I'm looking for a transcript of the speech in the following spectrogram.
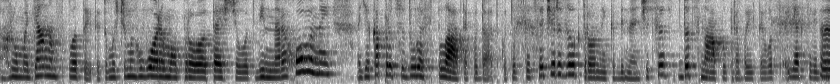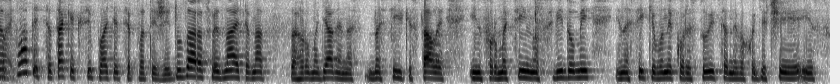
громадянам сплатити? Тому що ми говоримо про те, що от він нарахований. Яка процедура сплати податку? Тобто це через електронний кабінет, чи це до ЦНАПу треба йти? От як це Е, відбувається? Платиться так, як всі платяться платежі. Ну зараз ви знаєте, в нас громадяни настільки стали інформаційно свідомі і настільки вони користуються, не виходячи із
